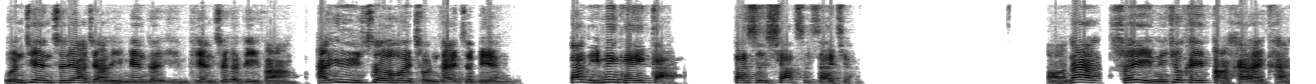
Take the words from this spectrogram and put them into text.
文件资料夹里面的影片这个地方，它预设会存在这边，它里面可以改，但是下次再讲。哦，那所以你就可以打开来看。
